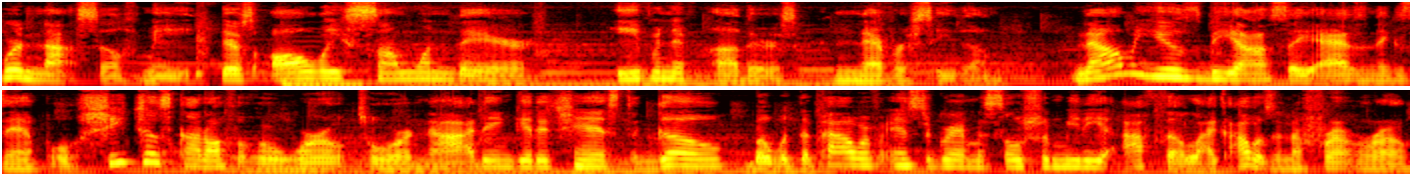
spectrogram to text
we're not self made. There's always someone there, even if others never see them. Now I'm gonna use Beyonce as an example. She just got off of a world tour. Now I didn't get a chance to go, but with the power of Instagram and social media, I felt like I was in the front row.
